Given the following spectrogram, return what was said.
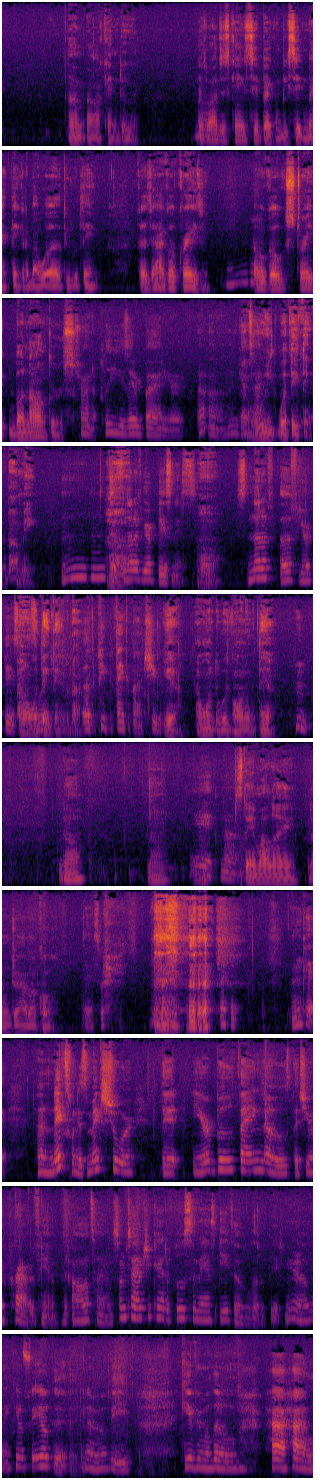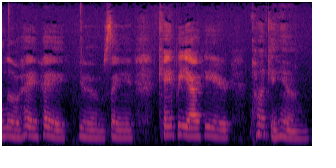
Um, I can't do it. That's why I just can't sit back and be sitting back thinking about what other people think. Cause y'all go crazy. I would go straight bononkers. Trying to please everybody or uh uh I ain't got time. what they think about me. Mm-hmm. That's none of your business. Oh, It's none of, of your business. I don't know what they thinking about. other people think about you. Yeah, I wonder what's going on with them. Hmm. No, no. Heck no. Stay in my lane. Don't drive my car. That's right. okay. The next one is make sure that your boo thing knows that you're proud of him at all times. Sometimes you gotta boost a man's ego a little bit, you know, make him feel good. You know, be give him a little hi hi, a little hey hey, you know what I'm saying? Can't be out here punking him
